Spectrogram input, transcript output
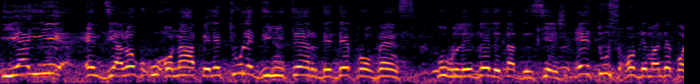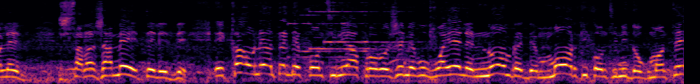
Il y a eu un dialogue où on a appelé tous les dignitaires des deux provinces pour lever l'état de siège. Et tous ont demandé qu'on lève. Ça n'a jamais été levé. Et quand on est en train de continuer à proroger, mais vous voyez le nombre de morts qui continue d'augmenter,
